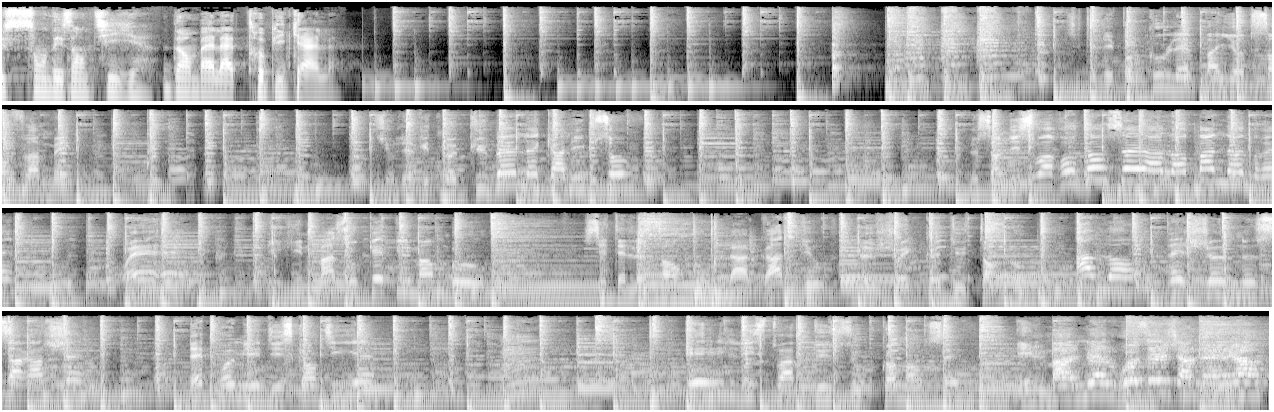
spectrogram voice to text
Le son des Antilles, dans Balade Tropicale. C'était l'époque où les paillotes s'enflammaient. Sur les rythmes cubains, les calypso. Le samedi soir, on dansait à la bananerie. Ouais, Pikin Mazouk et Pimambo. C'était le temps où la radio ne jouait que du tango. Alors les jeunes s'arrachaient des premiers disques antillais. Hmm. Et l'histoire du zouk commençait. Emmanuel Rosé Janea.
